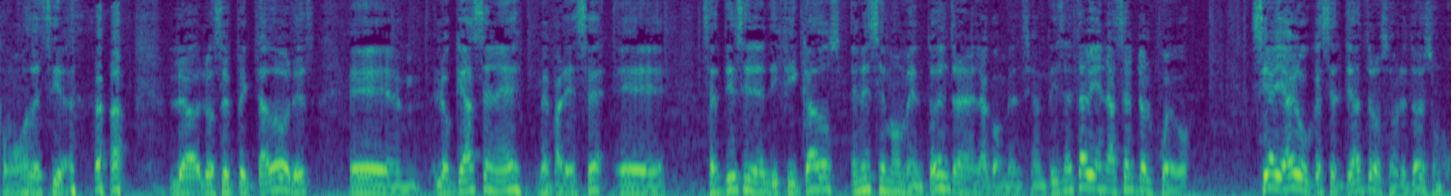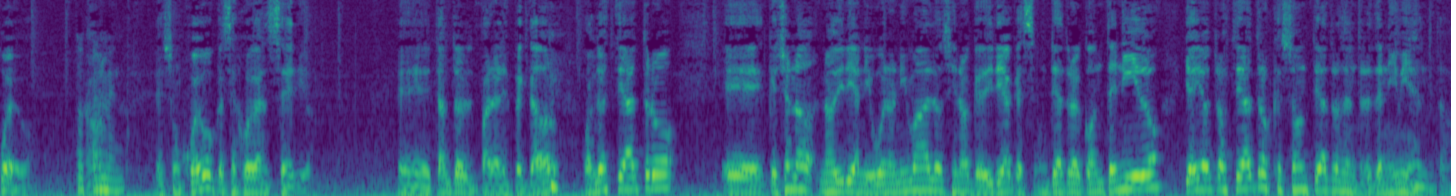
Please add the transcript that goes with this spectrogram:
como vos decías, lo- los espectadores, eh, lo que hacen es, me parece, eh, sentirse identificados en ese momento. Entran en la convención, te dicen, está bien, acepto el juego. Si hay algo que es el teatro, sobre todo es un juego. ¿no? Totalmente. Es un juego que se juega en serio. Eh, tanto el- para el espectador, cuando es teatro, eh, que yo no, no diría ni bueno ni malo, sino que diría que es un teatro de contenido y hay otros teatros que son teatros de entretenimiento.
